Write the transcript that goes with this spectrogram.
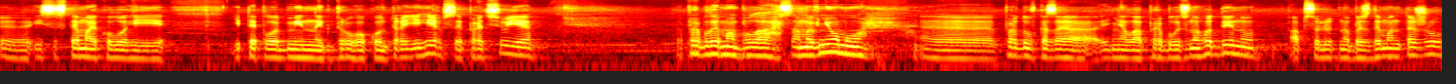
е, і система екології, і теплообмінник другого контура ЄГР все працює. Проблема була саме в ньому. Е, Продувка зайняла приблизно годину, абсолютно без демонтажу.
